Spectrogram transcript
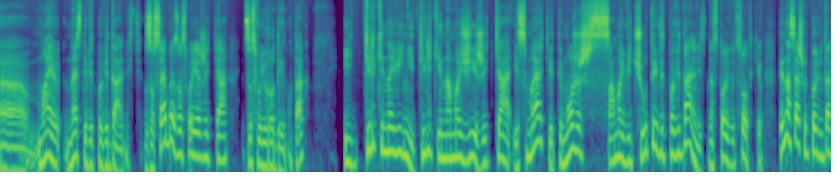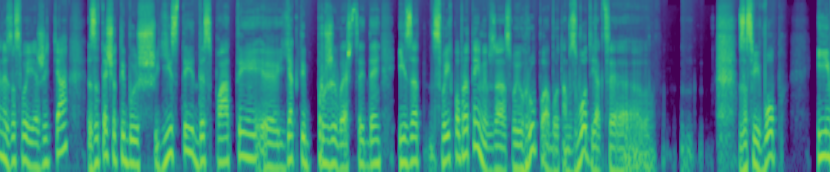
е, має нести відповідальність за себе, за своє життя, за свою родину, так? І тільки на війні, тільки на межі життя і смерті ти можеш саме відчути відповідальність на 100%. Ти несеш відповідальність за своє життя, за те, що ти будеш їсти, де спати, е, як ти проживеш цей день, і за своїх побратимів, за свою групу або там взвод, як це за свій ВОП. І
